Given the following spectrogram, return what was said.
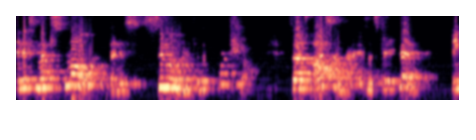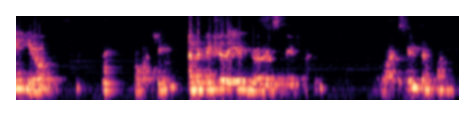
And it's much smaller, that is similar to the foreshock. So that's awesome, guys. That's pretty good. Thank you watching. And then make sure that you enjoy the rest of your time. Live streams and fun.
